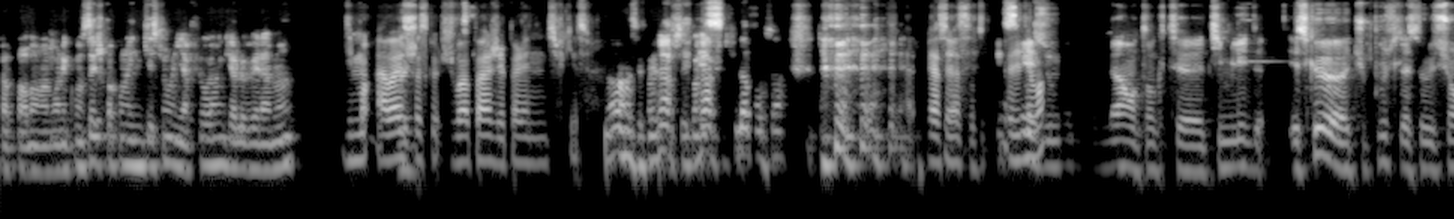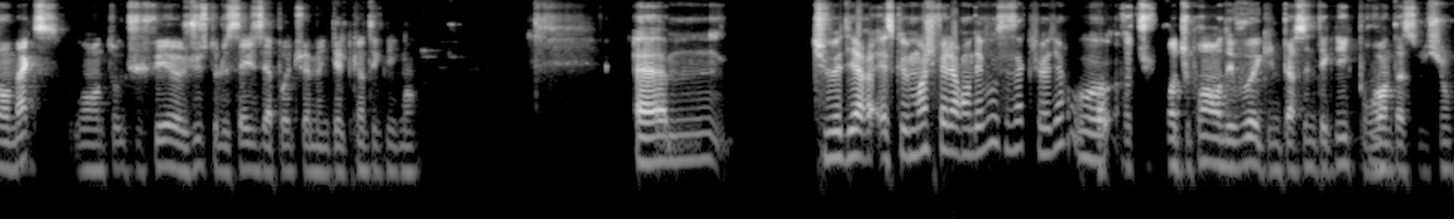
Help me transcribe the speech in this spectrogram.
pardon, avant les conseils, je crois qu'on a une question. Il y a Florian qui a levé la main. Dis-moi? Ah ouais, parce que je vois pas, j'ai pas les notifications. Non, c'est pas grave, c'est pas grave, je suis là pour ça. Ah, merci, merci. Ou même là, en tant que te team lead, est-ce que, heu, tu pousses la solution au max ou en tant que tu fais, heu, juste le sales et après tu amènes quelqu'un techniquement? Tu veux dire, est-ce que moi je fais les rendez-vous, c'est ça que tu veux dire? Ou quand tu quand tu prends rendez-vous avec une personne technique pour vendre ta solution,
